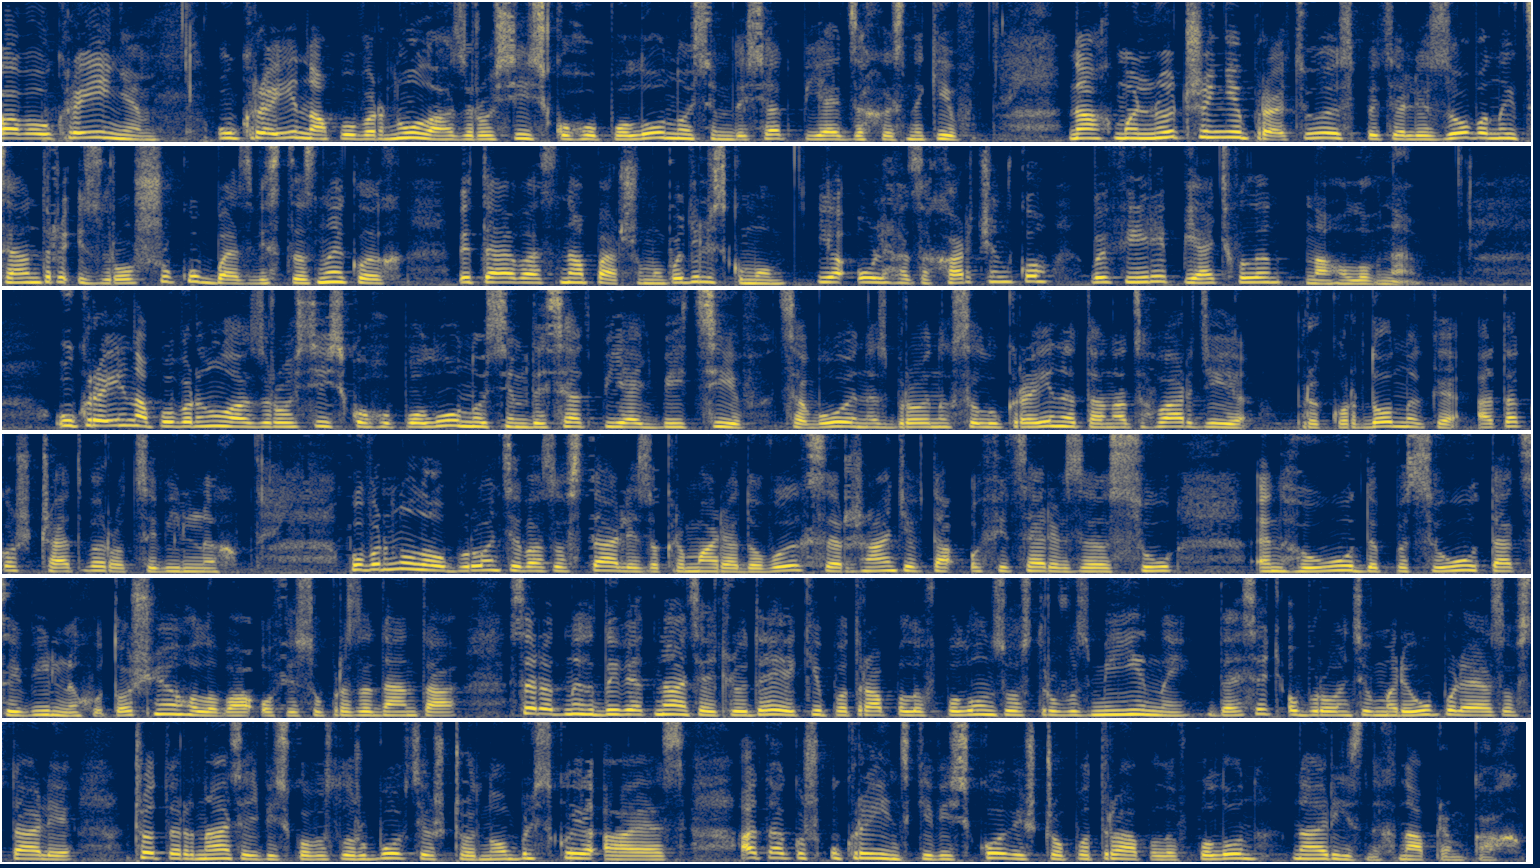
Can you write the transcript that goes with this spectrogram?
Слава Україні! Україна повернула з російського полону 75 захисників. На Хмельниччині працює спеціалізований центр із розшуку безвісти зниклих. Вітаю вас на першому подільському. Я Ольга Захарченко. В ефірі 5 хвилин на головне. Україна повернула з російського полону 75 бійців. Це воїни збройних сил України та Нацгвардії, прикордонники, а також четверо цивільних. Повернула оборонців Азовсталі, зокрема рядових, сержантів та офіцерів ЗСУ, НГУ, ДПСУ та цивільних, уточнює голова офісу президента. Серед них 19 людей, які потрапили в полон з острову Зміїний, 10 оборонців Маріуполя і Азовсталі, 14 військовослужбовців з Чорнобильської АЕС, а також українські військові, що потрапили в полон на різних напрямках.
